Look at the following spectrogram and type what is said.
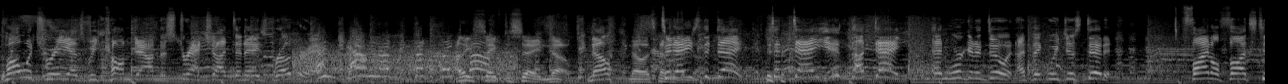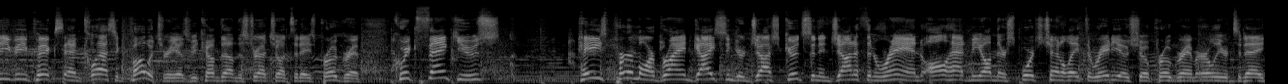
poetry as we come down the stretch on today's program. I think it's safe to say no. No? No, it's never Today's the day. Today is the day. And we're going to do it. I think we just did it. Final thoughts, TV picks, and classic poetry as we come down the stretch on today's program. Quick thank yous. Hayes Permar, Brian Geisinger, Josh Goodson, and Jonathan Rand all had me on their Sports Channel 8 The Radio Show program earlier today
